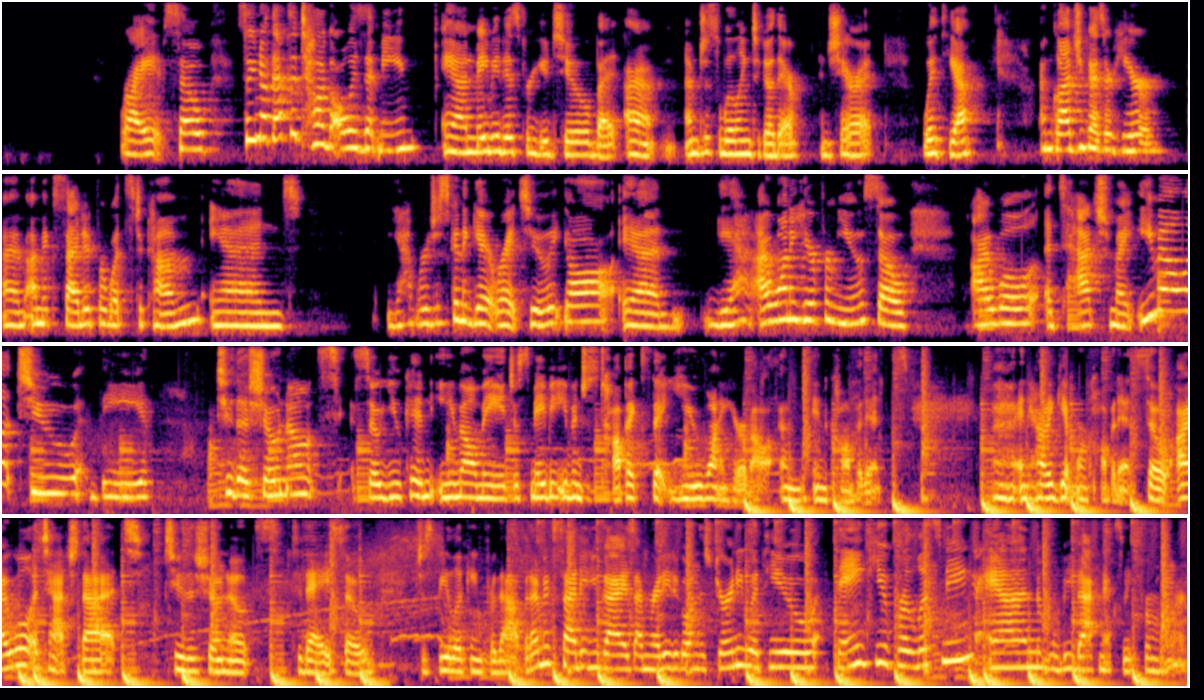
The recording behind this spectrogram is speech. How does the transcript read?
Right? So so you know that's a tug always at me and maybe it is for you too, but um, I'm just willing to go there and share it with you. I'm glad you guys are here. I'm, I'm excited for what's to come and yeah, we're just going to get right to it, y'all. And yeah, I want to hear from you. So I will attach my email to the to the show notes so you can email me just maybe even just topics that you want to hear about um, in confidence uh, and how to get more confidence. So I will attach that to the show notes today. So just be looking for that. But I'm excited, you guys. I'm ready to go on this journey with you. Thank you for listening, and we'll be back next week for more.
